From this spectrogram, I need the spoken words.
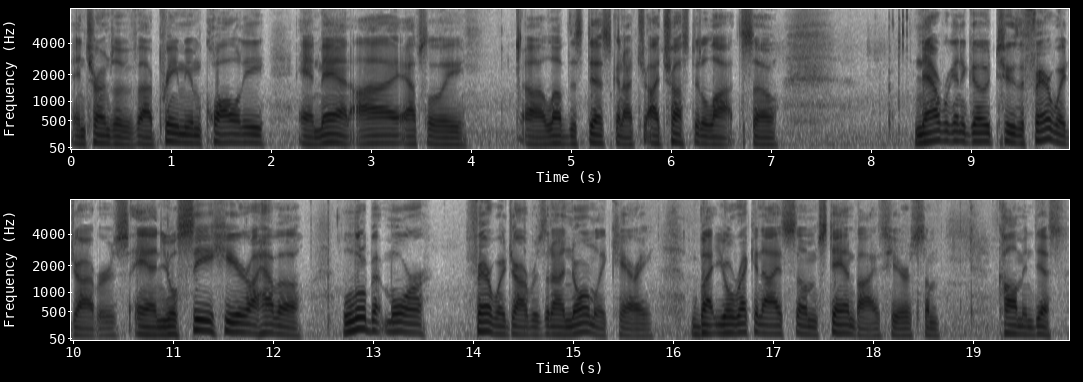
in terms of uh, premium quality. And man, I absolutely uh, love this disc and I, tr I trust it a lot. So now we're going to go to the fairway drivers and you'll see here I have a little bit more fairway drivers that I normally carry, but you'll recognize some standbys here, some common discs.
